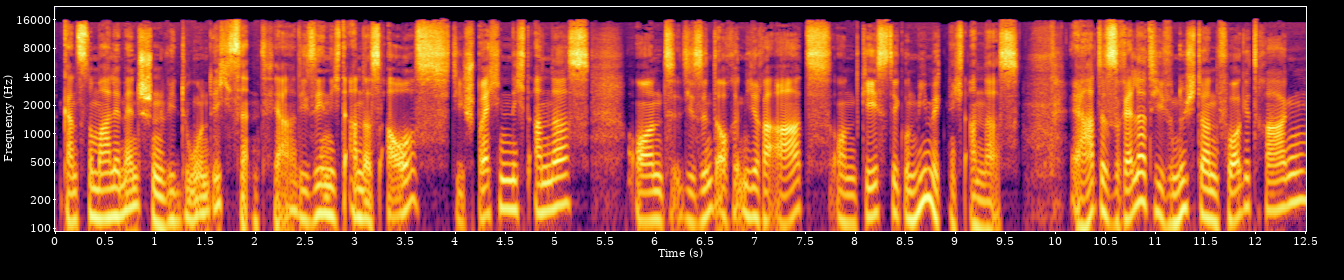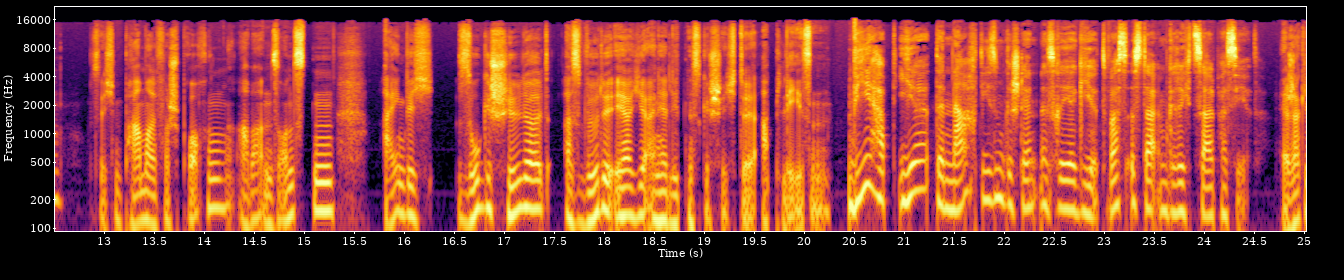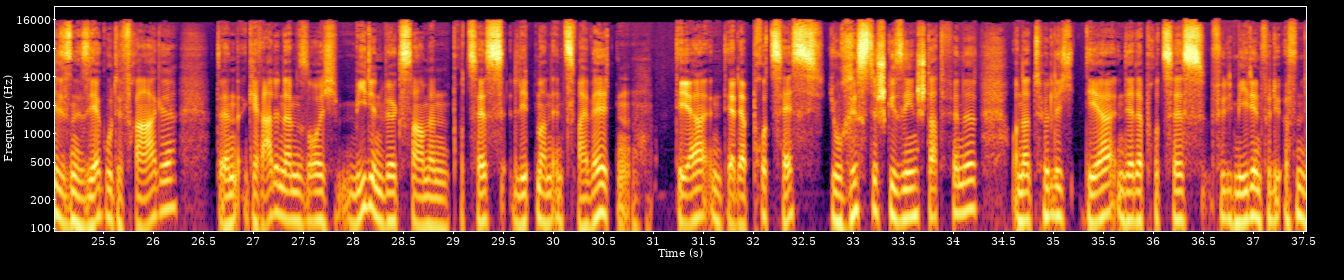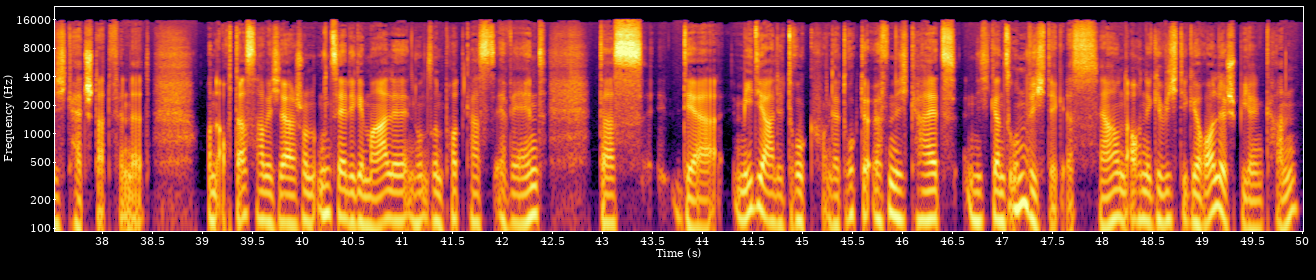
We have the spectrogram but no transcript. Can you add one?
ganz normale Menschen wie du und ich sind. Ja, die sehen nicht anders aus, die sprechen nicht anders und die sind auch in ihrer Art und Gestik und Mimik nicht anders. Er hat es relativ nüchtern vorgetragen, sich ein paar Mal versprochen, aber ansonsten eigentlich so geschildert, als würde er hier eine Erlebnisgeschichte ablesen. Wie habt ihr denn nach diesem Geständnis reagiert? Was ist da im Gerichtssaal passiert? Herr Jacques, das ist eine sehr gute Frage, denn gerade in einem solch medienwirksamen Prozess lebt man in zwei Welten der, in der der Prozess juristisch gesehen stattfindet und natürlich der, in der der Prozess für die Medien, für die Öffentlichkeit stattfindet. Und auch das habe ich ja schon unzählige Male in unserem Podcast erwähnt, dass der mediale Druck und der Druck der Öffentlichkeit nicht ganz unwichtig ist, ja, und auch eine gewichtige Rolle spielen kann.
